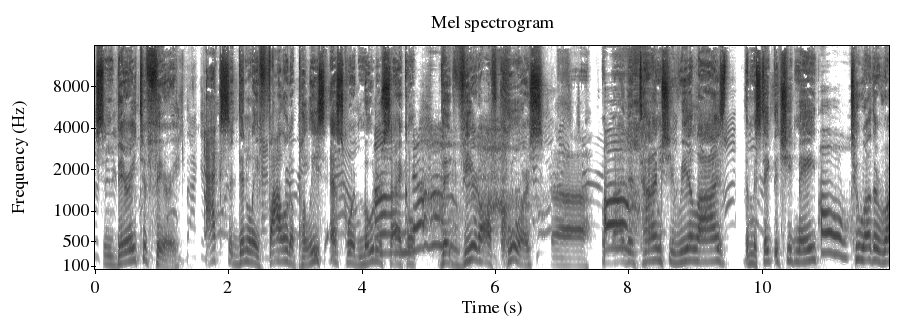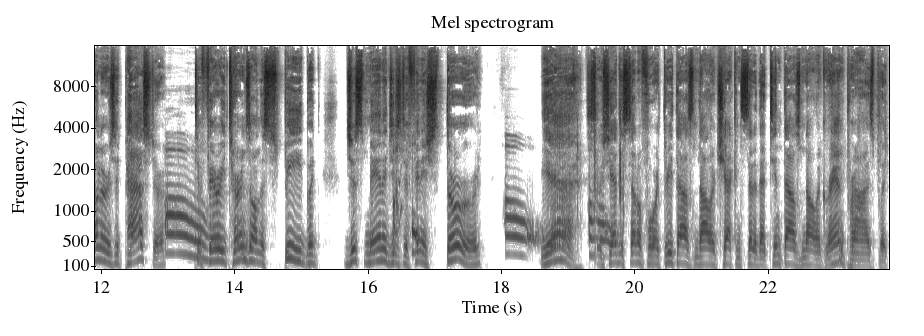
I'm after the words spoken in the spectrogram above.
Senbere Teferi accidentally followed a police escort motorcycle oh, no. that veered off course. Uh, oh. By the time she realized the mistake that she'd made, oh. two other runners had passed her. Oh. Teferi turns on the speed, but just manages to oh. finish third. Oh. Yeah. So she oh. had to settle for a $3,000 check instead of that $10,000 grand prize. But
